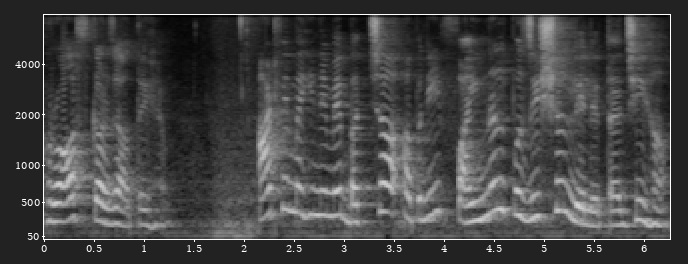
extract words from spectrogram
क्रॉस कर जाते हैं। आठवें महीने में बच्चा अपनी फाइनल पोजीशन ले लेता है, जी हाँ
